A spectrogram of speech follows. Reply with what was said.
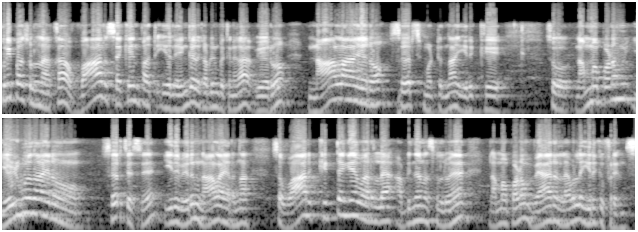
குறிப்பாக சொல்லனாக்கா வார் செகண்ட் பார்ட் இதில் எங்கே இருக்குது அப்படின்னு பார்த்தீங்கன்னா வெறும் நாலாயிரம் சர்ச் மட்டும்தான் இருக்குது ஸோ நம்ம படம் எழுபதாயிரம் சர்ச்சஸ்ஸு இது வெறும் நாலாயிரம் தான். ஸோ வார் கிட்டங்கே வரல அப்படின்னு தான் நான் சொல்லுவேன். நம்ம படம் வேறு லெவலில் இருக்குது ஃப்ரெண்ட்ஸ்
